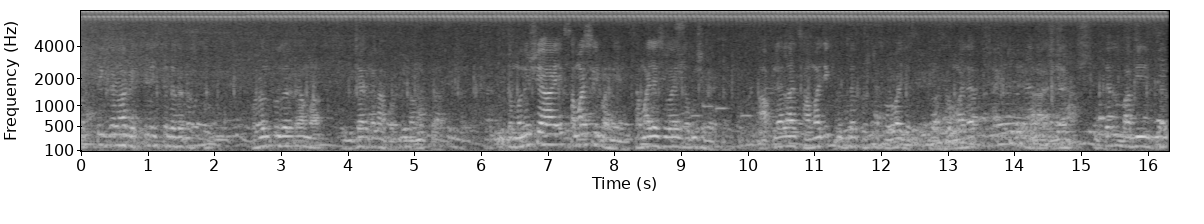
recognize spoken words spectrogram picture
प्रत्येक जण हा व्यक्तिनिष्ठ जगत असतो परंतु जर का मा- विचार केला आपण. तर मनुष्य हा एक समाजशील प्राणी आहे. समाजाशिवाय जगू शकत नाही. आपल्याला सामाजिक विचार प्रश्न सोडवायचे असतील. किंवा समाजात इतर बाबी जर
